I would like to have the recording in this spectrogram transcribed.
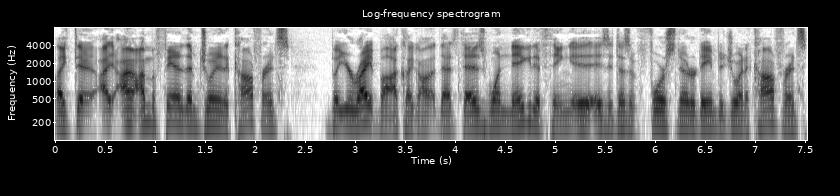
Like I, I, I'm a fan of them joining a conference. But you're right, Bock. Like uh, that's that is one negative thing is it doesn't force Notre Dame to join a conference.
